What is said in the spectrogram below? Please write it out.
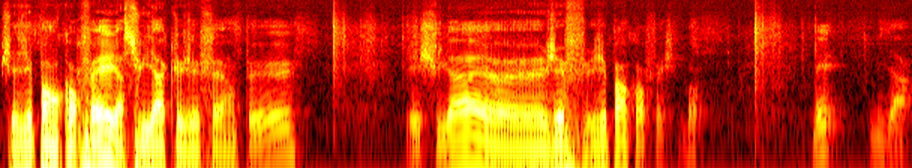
je ne les ai pas encore fait. Il y a celui-là que j'ai fait un peu. Et je suis là, euh, j'ai pas encore fait. Bon. Mais bizarre.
